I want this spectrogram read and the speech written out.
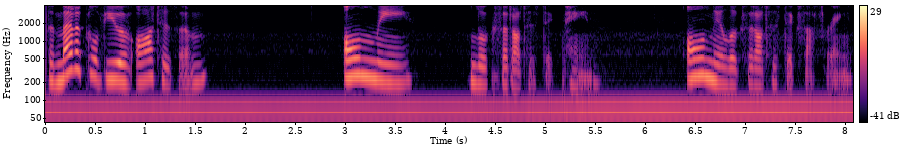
the medical view of autism only looks at autistic pain, only looks at autistic suffering,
